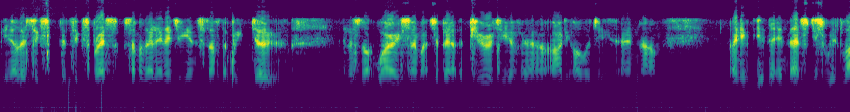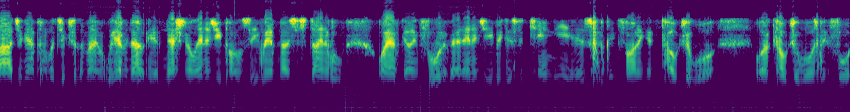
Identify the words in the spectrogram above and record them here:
you know let's, ex- let's express some of that energy and stuff that we do and let's not worry so much about the purity of our ideology and um, I mean, that's just large in our politics at the moment. We have no national energy policy. We have no sustainable going forward about energy because for 10 years we've been fighting a culture war, or a culture war has been fought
